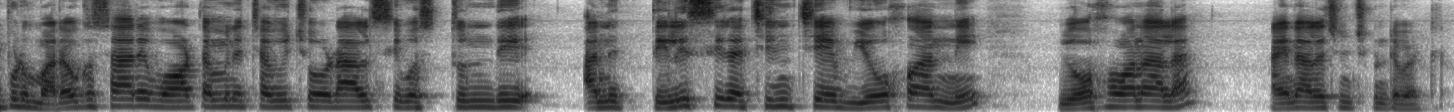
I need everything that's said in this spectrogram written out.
ఇప్పుడు మరొకసారి ఓటమిని చవి చూడాల్సి వస్తుంది అని తెలిసి రచించే వ్యూహాన్ని వ్యూహం అనాలా ఆయన ఆలోచించుకుంటే బెటర్.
